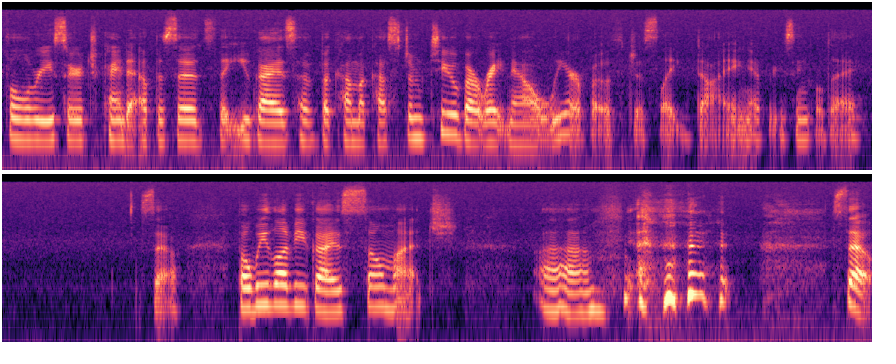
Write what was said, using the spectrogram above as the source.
full research kind of episodes that you guys have become accustomed to. But right now, we are both just like dying every single day. So, but we love you guys so much. Um, so,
